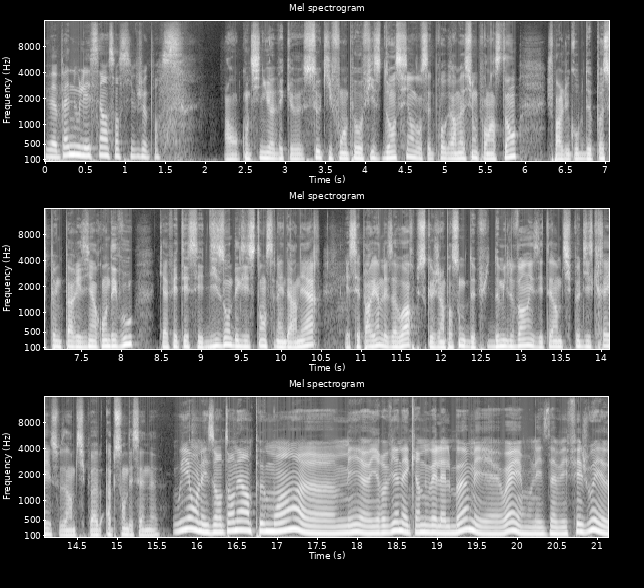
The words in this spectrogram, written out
il va pas nous laisser insensibles, je pense on continue avec euh, ceux qui font un peu office d'anciens dans cette programmation pour l'instant. Je parle du groupe de post-punk parisien Rendez-vous, qui a fêté ses 10 ans d'existence l'année dernière. Et c'est pas rien de les avoir, puisque j'ai l'impression que depuis 2020, ils étaient un petit peu discrets, ils se faisaient un petit peu absents des scènes. Oui, on les entendait un peu moins, euh, mais euh, ils reviennent avec un nouvel album. Et ouais, on les avait fait jouer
